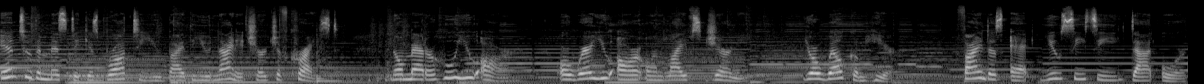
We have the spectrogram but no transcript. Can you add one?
Into the Mystic is brought to you by the United Church of Christ. No matter who you are or where you are on life's journey, you're welcome here. Find us at ucc.org.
